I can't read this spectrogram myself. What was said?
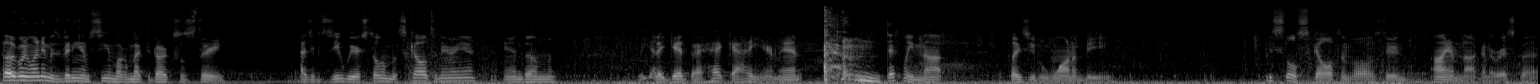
Hello everyone, my name is Vinny MC and welcome back to Dark Souls 3. As you can see, we are still in the skeleton area, and um, we gotta get the heck out of here, man. Definitely not the place you'd want to be. These little skeleton balls, dude. I am not gonna risk that.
